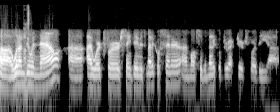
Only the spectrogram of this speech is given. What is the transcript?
Uh, what I'm doing now, uh, I work for St. David's Medical Center. I'm also the medical director for the uh,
